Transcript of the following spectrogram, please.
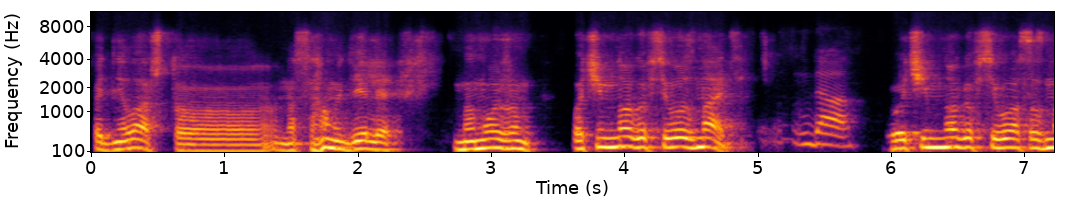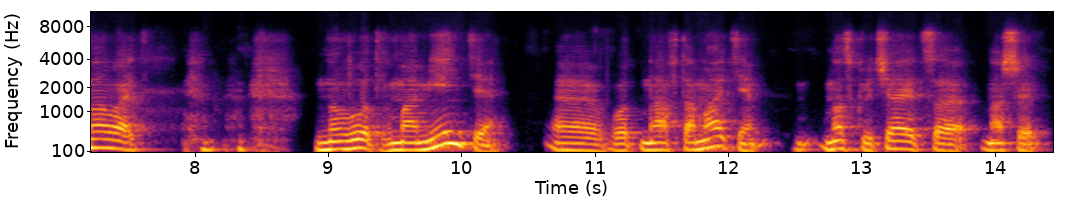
подняла, что на самом деле мы можем очень много всего знать. Да. Очень много всего осознавать. Но вот в моменте, э, вот на автомате у нас включаются наши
